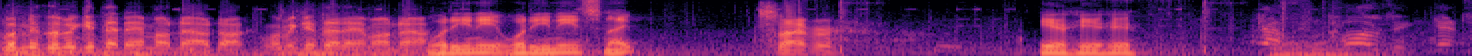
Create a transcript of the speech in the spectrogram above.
Let me let me get that ammo now, Doc. Let me get that ammo now. What do you need? What do you need? Snipe. Sniper. Here, here, here. Gas is closing. Get to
